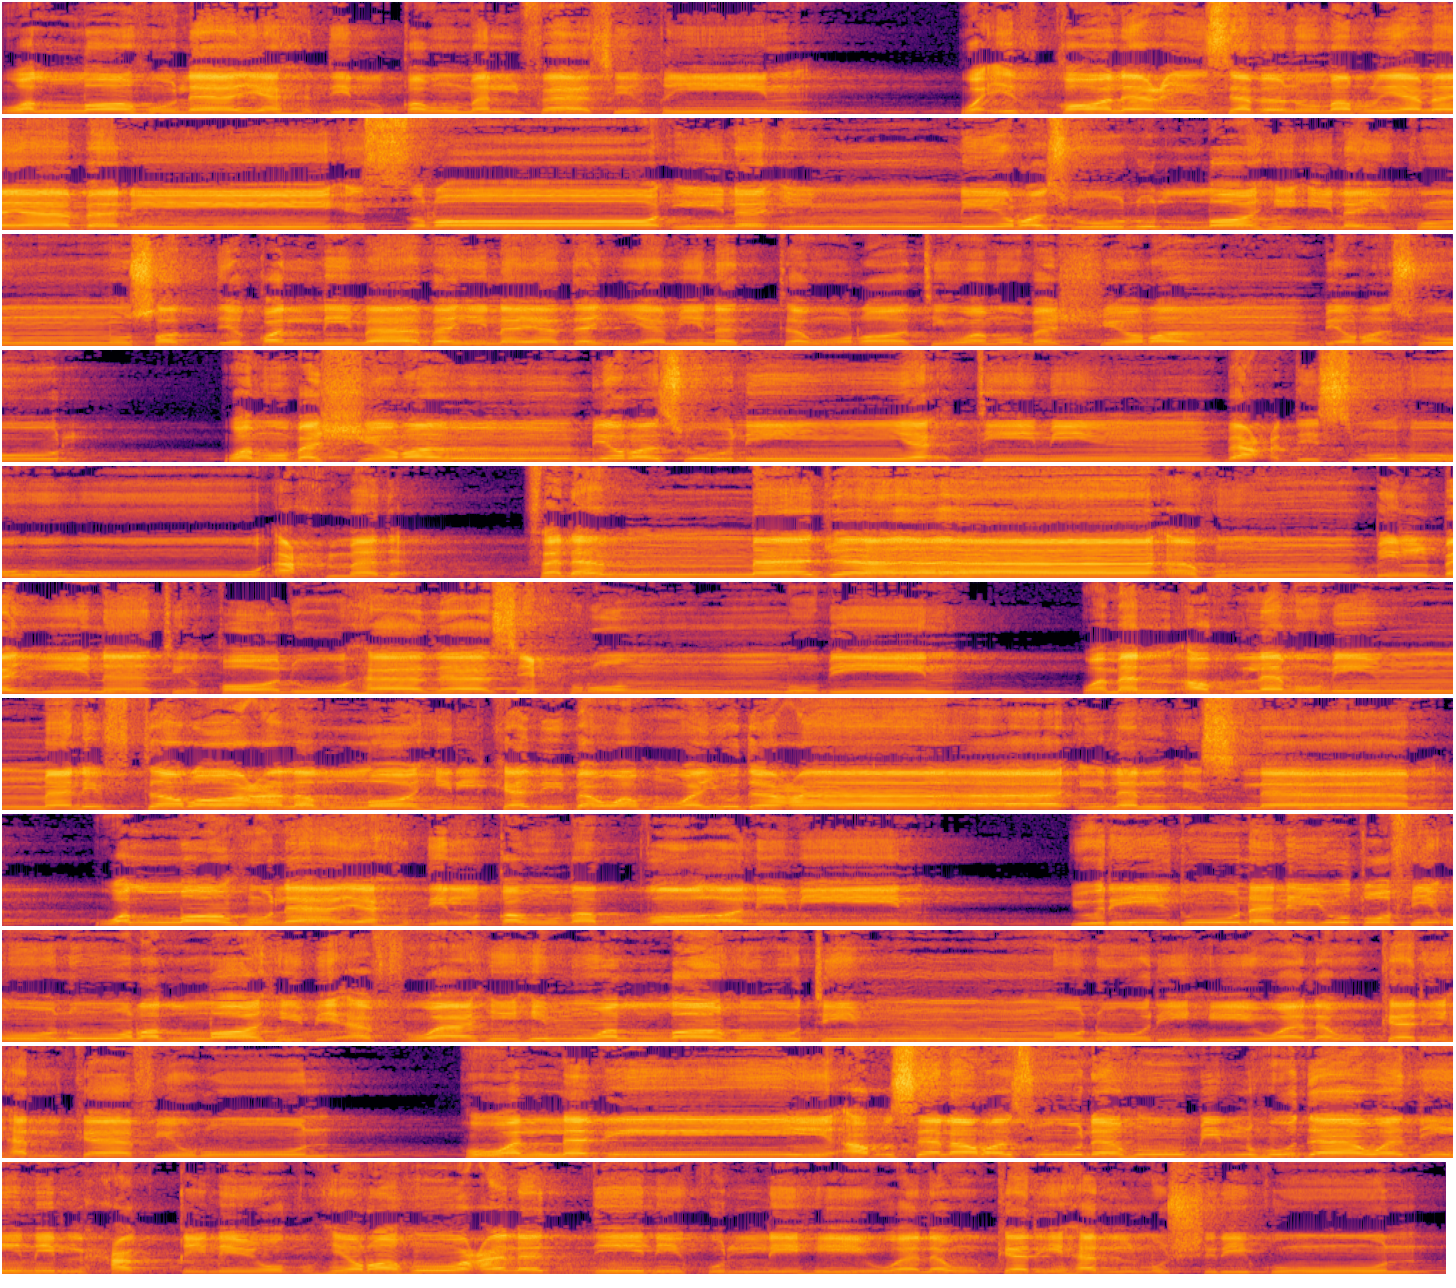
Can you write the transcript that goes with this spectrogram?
والله لا يهدي القوم الفاسقين. وإذ قال عيسى ابن مريم يا بني إسرائيل إني رسول الله إليكم مصدقا لما بين يدي من التوراة ومبشرا برسول ومبشرا برسول يأتي من بعد اسمه أحمد. فلما جاءهم بالبينات قالوا هذا سحر مبين. ومن أظلم ممن افترى على الله الكذب وهو يدعى إلى الإسلام. والله لا يهدي القوم الظالمين. يريدون ليطفئوا نور الله بأفواههم والله متم نوره ولو كره الكافرون. هو الذي أرسل رسوله بالهدى ودين الحق ليظهره على الدين كله ولو كره المشركون.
